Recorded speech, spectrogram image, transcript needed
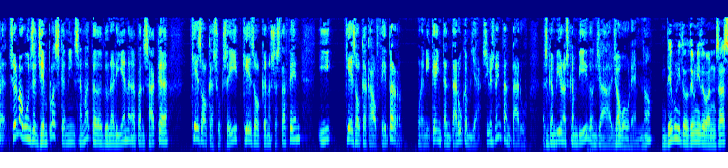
Bé, són alguns exemples que a mi em sembla que donarien a pensar que què és el que ha succeït, què és el que no s'està fent i què és el que cal fer per una mica intentar-ho canviar. Si més no intentar-ho, es canvia o no es canvi, doncs ja, ja ho veurem, no? Déu-n'hi-do, déu nhi déu ens has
